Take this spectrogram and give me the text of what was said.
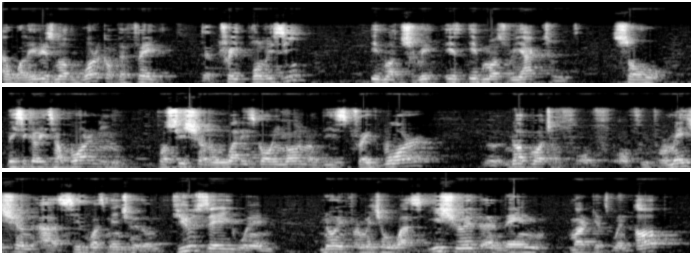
and while it is not work of the Fed, the trade policy, it must, it, it must react to it. So basically it's a warning position on what is going on on this trade war. Not much of, of, of information as it was mentioned on Tuesday when no information was issued and then markets went up.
